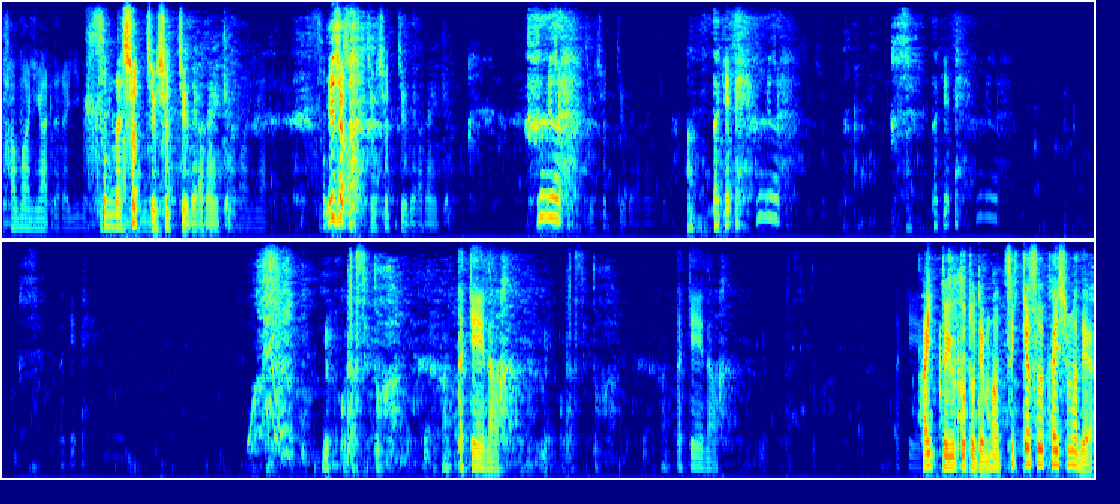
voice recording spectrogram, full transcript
たまにある。そんなしょっちゅうしょっちゅうではないけど。よいしょふうあったけ。あったけ。よっこらせと。あったけえな。あったけえな。はい、ということで、まあ、ツイキャス開始まであ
